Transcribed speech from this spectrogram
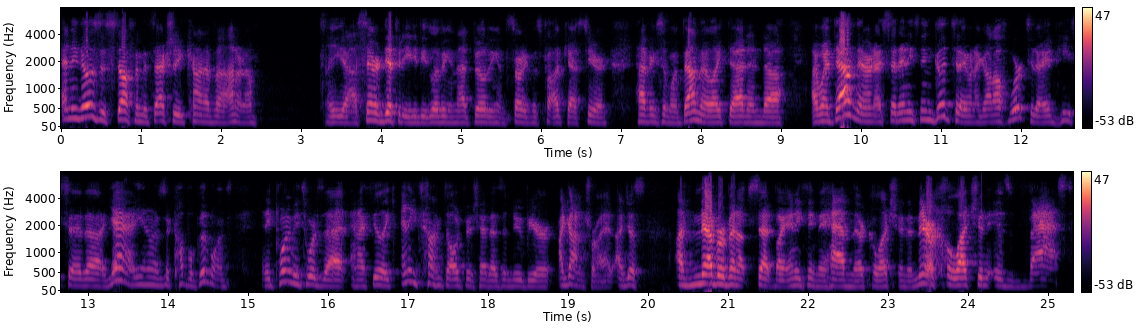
and he knows his stuff. And it's actually kind of I don't know a uh, serendipity to be living in that building and starting this podcast here and having someone down there like that. And uh, I went down there and I said, "Anything good today?" When I got off work today, and he said, uh, "Yeah, you know, there's a couple good ones." And he pointed me towards that, and I feel like anytime Dogfish Head has a new beer, I gotta try it. I just I've never been upset by anything they have in their collection, and their collection is vast,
